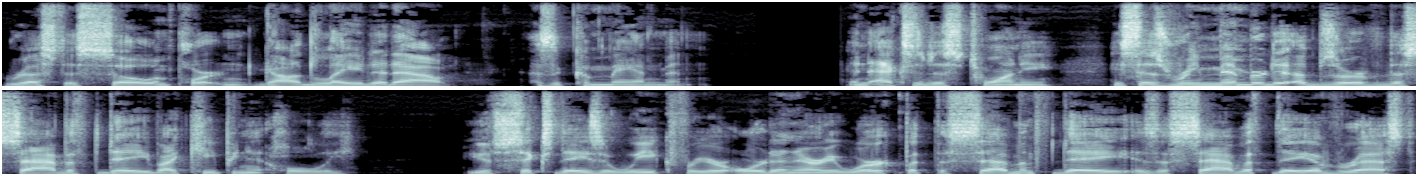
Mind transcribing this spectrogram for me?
Rest is so important. God laid it out as a commandment. In Exodus 20, he says, Remember to observe the Sabbath day by keeping it holy. You have six days a week for your ordinary work, but the seventh day is a Sabbath day of rest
